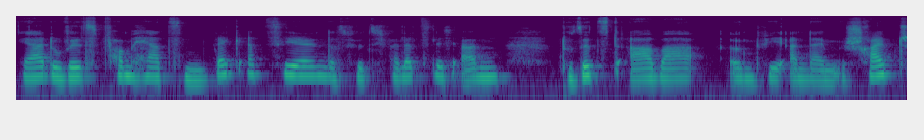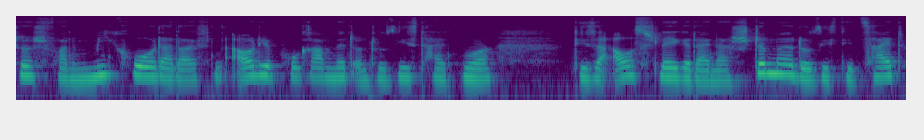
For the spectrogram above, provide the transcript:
Ja, du willst vom Herzen weg erzählen, das fühlt sich verletzlich an. Du sitzt aber irgendwie an deinem Schreibtisch vor einem Mikro, da läuft ein Audioprogramm mit und du siehst halt nur diese Ausschläge deiner Stimme, du siehst die Zeit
